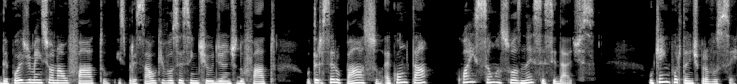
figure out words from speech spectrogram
depois de mencionar o fato, expressar o que você sentiu diante do fato, o terceiro passo é contar quais são as suas necessidades. O que é importante para você?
